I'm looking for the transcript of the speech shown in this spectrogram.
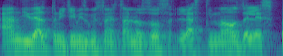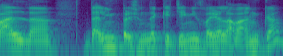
Andy Dalton y James Winston están los dos lastimados de la espalda. Da la impresión de que James va a ir a la banca.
